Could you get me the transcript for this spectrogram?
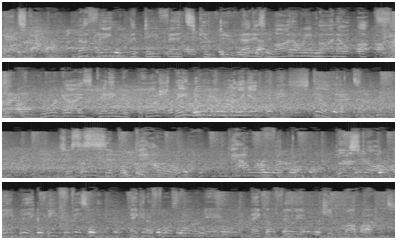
can't stop it. Nothing the defense can do. That is mano-a-mano up front, and your guys getting the push. They know you're running it, and they still can't stop it. Just a simple power play. Power football. Be strong, be big, be physical. Make it a fourth quarter game. Make them feel you. Keep them off balance.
